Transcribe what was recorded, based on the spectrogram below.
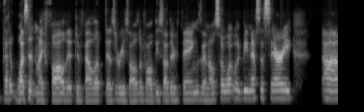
that it wasn't my fault. It developed as a result of all these other things, and also what would be necessary uh,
